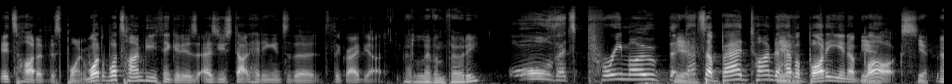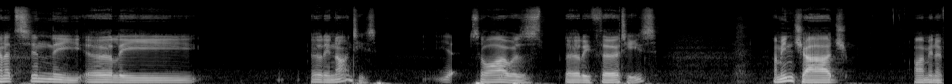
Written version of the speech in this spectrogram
It's hot at this point. What what time do you think it is as you start heading into the to the graveyard? About 11.30. Oh, that's primo. Th- Yeah. That's a bad time to have a body in a Yeah. box. Yeah, and it's in the early early 90s. Yeah. So I was early 30s. I'm in charge. I'm in a,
